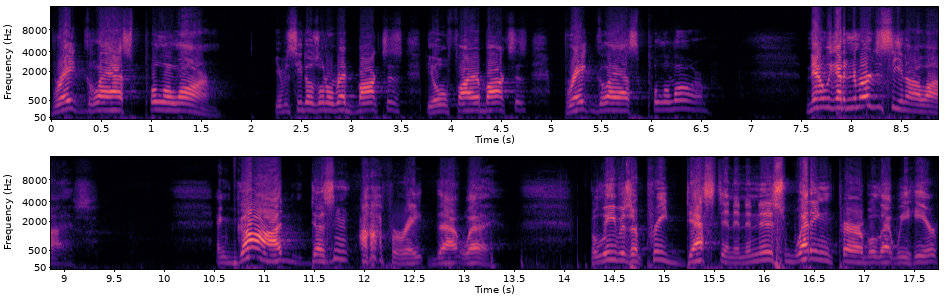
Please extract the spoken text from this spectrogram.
break glass, pull alarm. You ever see those little red boxes, the old fire boxes? Break glass, pull alarm. Now we got an emergency in our lives. And God doesn't operate that way. Believers are predestined. And in this wedding parable that we hear,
